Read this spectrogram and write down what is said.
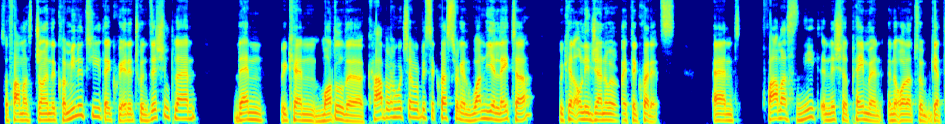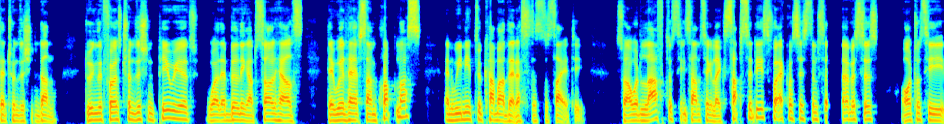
So farmers join the community, they create a transition plan, then we can model the carbon which they will be sequestering, and one year later, we can only generate the credits. And farmers need initial payment in order to get that transition done. During the first transition period, while they're building up soil health, they will have some crop loss, and we need to cover that as a society. So I would love to see something like subsidies for ecosystem services, or to see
